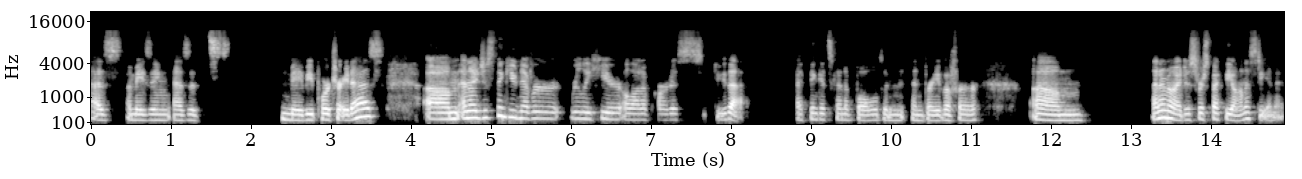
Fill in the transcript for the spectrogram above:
as amazing as it's maybe portrayed as. Um, and I just think you never really hear a lot of artists do that. I think it's kind of bold and, and brave of her. Um, I don't know. I just respect the honesty in it.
